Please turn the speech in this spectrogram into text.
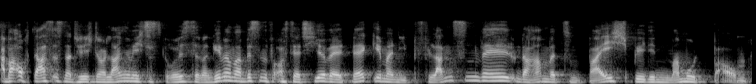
aber auch das ist natürlich noch lange nicht das Größte. Dann gehen wir mal ein bisschen aus der Tierwelt weg, gehen wir in die Pflanzenwelt und da haben wir zum Beispiel den Mammutbaum.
